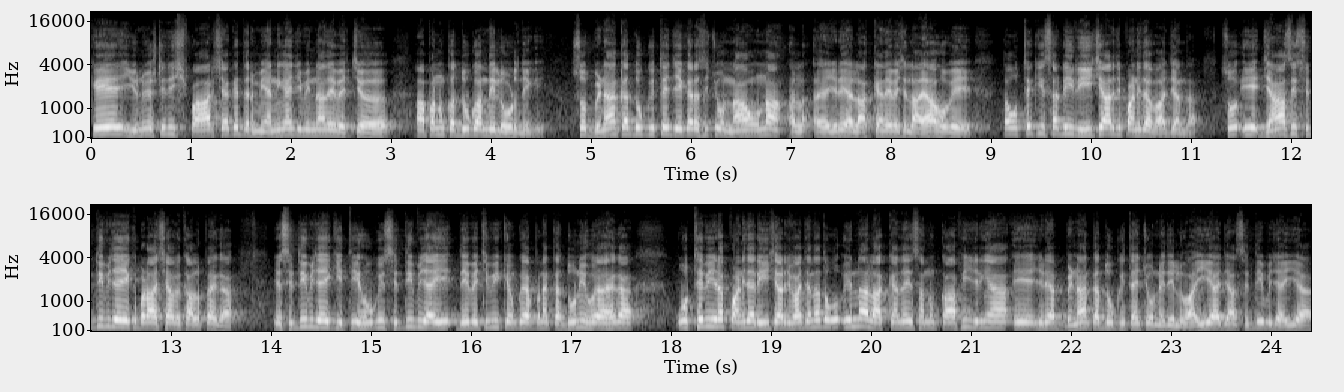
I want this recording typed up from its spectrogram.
ਕਿ ਯੂਨੀਵਰਸਿਟੀ ਦੀ ਸਿਫਾਰਿਸ਼ ਹੈ ਕਿ ਦਰਮਿਆਨੀਆਂ ਜ਼ਮੀਨਾਂ ਦੇ ਵਿੱਚ ਆਪਾਂ ਨੂੰ ਕੱਦੂ ਕਰਨ ਦੀ ਲੋੜ ਨਹੀਂਗੀ। ਸੋ ਬਿਨਾਂ ਕੱਦੂ ਕੀਤੇ ਜੇਕਰ ਅਸੀਂ ਝੋਨਾ ਉਹਨਾਂ ਇਲਾ- ਜਿਹੜੇ ਇਲਾਕਿਆਂ ਦੇ ਵਿੱਚ ਲਾਇਆ ਹੋਵੇ, ਤਾਂ ਉੱਥੇ ਕੀ ਸਾਡੀ ਰੀਚਾਰਜ ਪਾਣੀ ਦਾ ਵੱਧ ਜਾਂਦਾ। ਸੋ ਇਹ, ਜਾਂ ਅਸੀਂ ਸਿੱਧੀ ਬਿਜਾਈ ਇੱਕ ਬੜਾ ਅੱਛਾ ਵਿਕਲਪ ਹੈਗਾ। ਜੇ ਸਿੱਧੀ ਬਿਜਾਈ ਕੀਤੀ ਹੋਊਗੀ, ਸਿੱਧੀ ਬਿਜਾਈ ਦੇ ਵਿੱਚ ਵੀ ਕਿਉਂਕਿ ਆਪਣਾ ਕੱਦੂ ਨਹੀਂ ਹੋਇਆ ਹੈਗਾ, ਉੱਥੇ ਵੀ ਜਿਹੜਾ ਪਾਣੀ ਦਾ ਰੀਚਾਰਜ ਵੱਧ ਜਾਂਦਾ, ਤਾਂ ਉਹ ਇਹਨਾਂ ਇਲਾਕਿਆਂ ਦੇ ਸਾਨੂੰ ਕਾਫੀ ਜਿਹੜੀਆਂ ਇਹ ਜਿਹੜਾ ਬਿਨਾਂ ਕੱਦੂ ਕੀਤੇ ਝੋਨੇ ਦੀ ਲਵਾਈ ਆ ਜਾਂ ਸਿੱਧੀ ਬਿਜਾਈ ਆ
